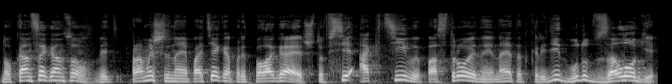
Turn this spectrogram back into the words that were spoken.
Но в конце концов, ведь промышленная ипотека предполагает, что все активы, построенные на этот кредит, будут в залоге.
